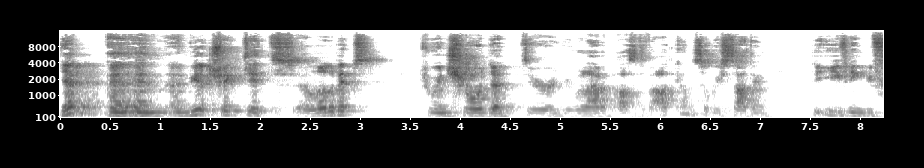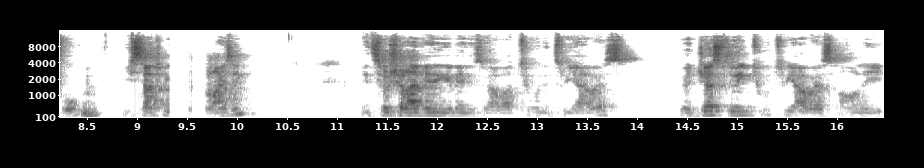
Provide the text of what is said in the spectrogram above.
Yeah, and and, and we have tricked it a little bit to ensure that there, you will have a positive outcome. So we're starting the evening before. Mm-hmm. We start with socializing. And social having event is about two and three hours. We're just doing two, three hours only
